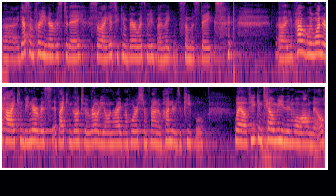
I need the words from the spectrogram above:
Uh, I guess I'm pretty nervous today, so I guess you can bear with me if I make some mistakes. uh, you probably wonder how I can be nervous if I can go to a rodeo and ride my horse in front of hundreds of people. Well, if you can tell me, then we'll all know.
